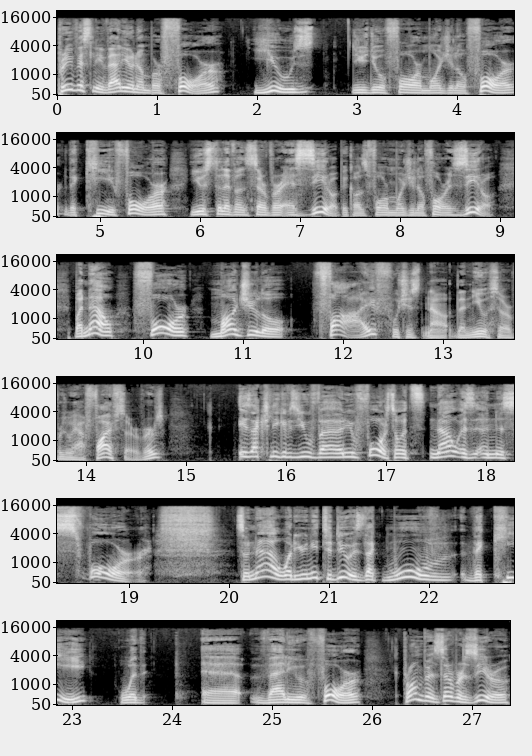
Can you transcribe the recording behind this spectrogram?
Previously, value number four used you do 4 modulo 4, the key 4 used to live on server S0 because 4 modulo 4 is 0. But now 4 modulo 5, which is now the new servers, we have 5 servers, is actually gives you value 4. So it's now is an S4. So now what you need to do is like move the key with uh, value 4 from the server 0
